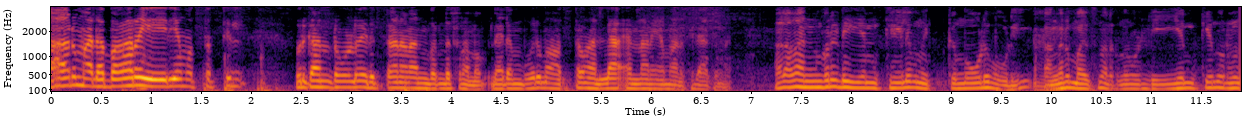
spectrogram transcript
ആ ഒരു മലബാർ ഏരിയ മൊത്തത്തിൽ ഒരു കൺട്രോൾ വരുത്താനാണ് അൻവറിന്റെ ശ്രമം. നിലമ്പൂർ മാത്രമല്ല എന്നാണ് ഞാൻ മനസ്സിലാക്കുന്നത്. അല്ല അത് അൻവർ ഡി എം കെയിൽ നിൽക്കുന്നതോടുകൂടി അങ്ങനെ ഒരു മത്സരം നടക്കുന്നതോട് ഡി എം കെ എന്ന് പറഞ്ഞ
